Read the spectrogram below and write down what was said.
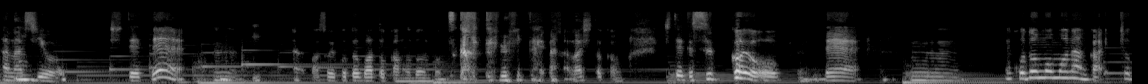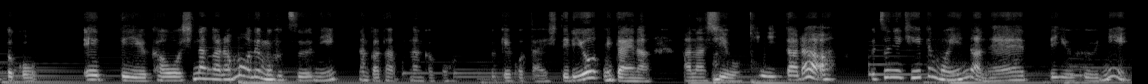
話をしてて、うんかそういう言葉とかもどんどん使ってるみたいな話とかもしててすっごいオープンで,、うん、で子供もなんかちょっとこうえっていう顔をしながらもでも普通になんかたなんかこう受け答えしてるよみたいな話を聞いたら、あ別に聞いてもいいんだねっていう風に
